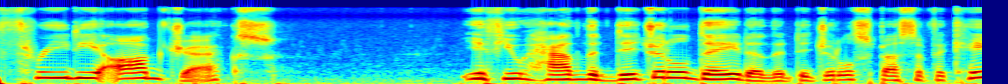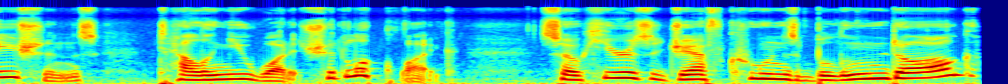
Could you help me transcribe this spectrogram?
3D objects if you have the digital data, the digital specifications, telling you what it should look like. So here's a Jeff Koons balloon dog.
